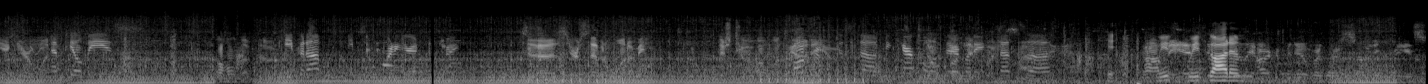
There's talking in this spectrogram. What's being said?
Yeah, Hero one. MTLBs, Oh, hold up, though. Keep it up. Keep supporting your infantry. Uh, 071 of me. There's two of them. One's Also, behind you. just uh, be careful up there, buddy. That's uh, Hit- We've It's we've got him. really hard to maneuver. There's so many trees.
